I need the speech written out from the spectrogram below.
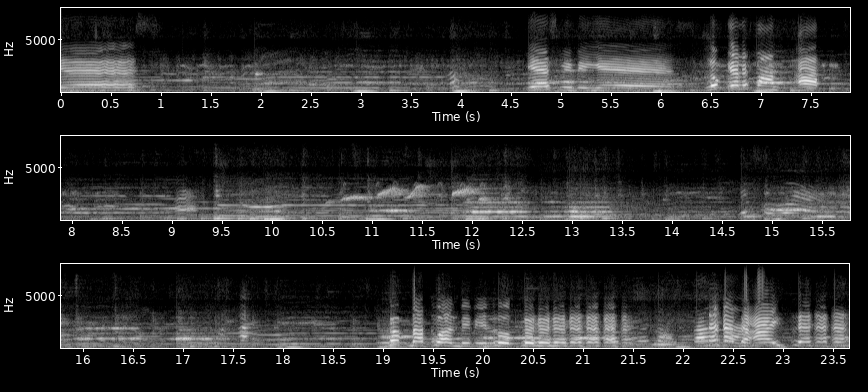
Yes. Yes, baby, yes. Look, elephant up. Look that one, baby, look. the eyes.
